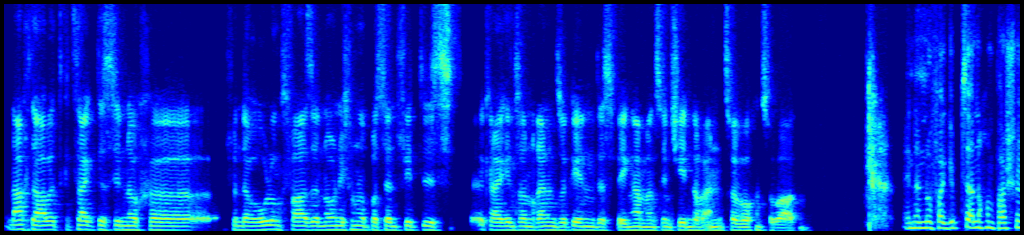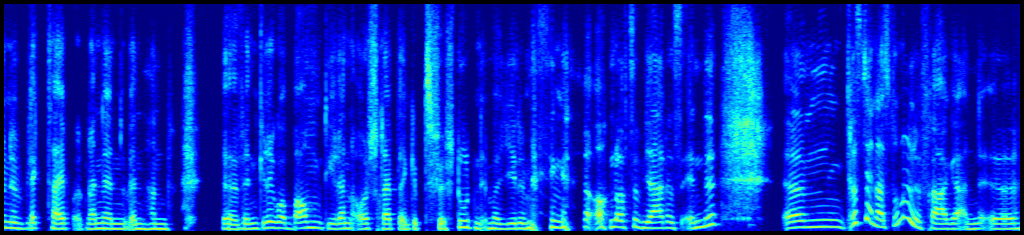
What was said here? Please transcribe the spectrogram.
nach der Arbeit gezeigt, dass sie noch äh, von der Erholungsphase noch nicht 100% fit ist, gleich in so ein Rennen zu gehen. Deswegen haben wir uns entschieden, noch ein, zwei Wochen zu warten. In Hannover gibt es ja noch ein paar schöne Black-Type-Rennen, wenn man äh, wenn Gregor Baum die Rennen ausschreibt, dann gibt es für Stuten immer jede Menge, auch noch zum Jahresende. Ähm, Christian, hast du noch eine Frage an äh,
